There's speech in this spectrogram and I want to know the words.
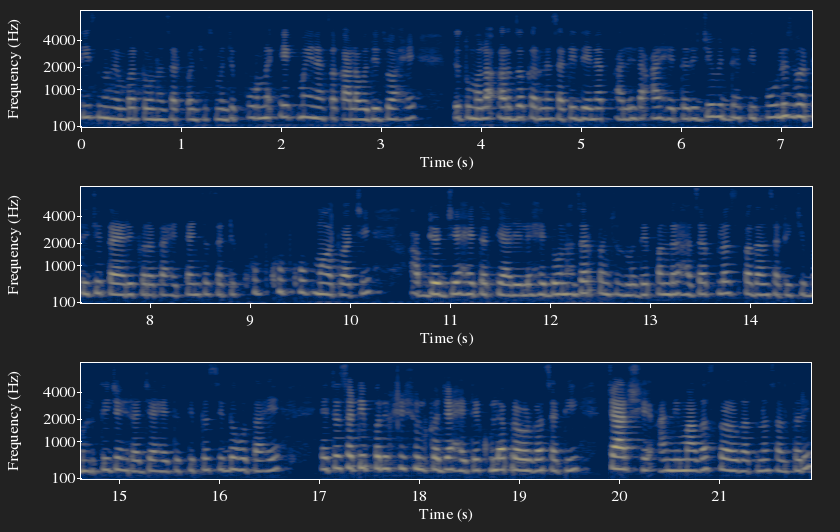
तीस नोव्हेंबर दोन हजार पंचवीस म्हणजे पूर्ण एक महिन्याचा कालावधी जो आहे ते तुम्हाला अर्ज करण्यासाठी देण्यात आलेला आहे. तरी जे विद्यार्थी पोलीस भरतीची तयारी करत आहेत त्यांच्यासाठी खूप खूप खूप महत्त्वाची अपडेट जी आहे तर ती आलेली आहे. दोन हजार पंचवीसमध्ये पंधरा हजार प्लस पदांसाठीची भरती जाहिरात जी आहे तर ती प्रसिद्ध होत आहे. याच्यासाठी परीक्षा शुल्क जे आहे ते खुल्या प्रवर्गासाठी चारशे आणि मागास प्रवर्गातून असाल तरी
